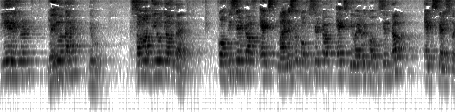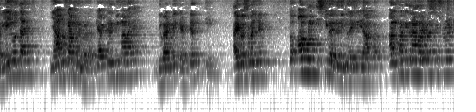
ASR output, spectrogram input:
clear student यही होता है? देखो सम ऑफ़ ज़ीरो क्या होता है? कॉफिशियंट ऑफ़ एक्स माइनस का coefficient of x divide by coefficient of x का स्क्वायर यही होता है। यहाँ पर क्या माने कैपिटल बी माना है डिवाइड बाई कैपिटल ए आई बस समझ में? तो अब हम इसकी वैल्यू निकलेंगे यहाँ पर। अल्फ़ा कितना हमारे पास स्टूडेंट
